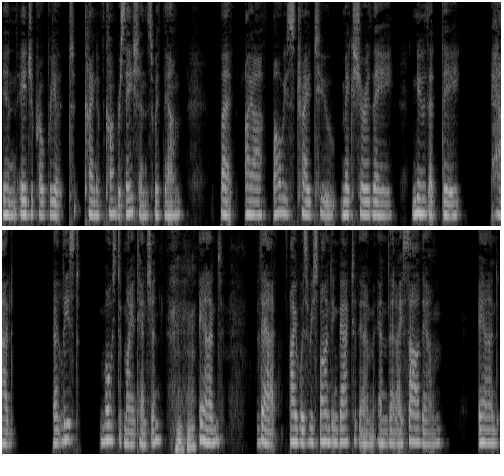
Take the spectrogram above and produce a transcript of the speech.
in age appropriate kind of conversations with them. But I always tried to make sure they knew that they had at least most of my attention Mhm. and that I was responding back to them and that I saw them. And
